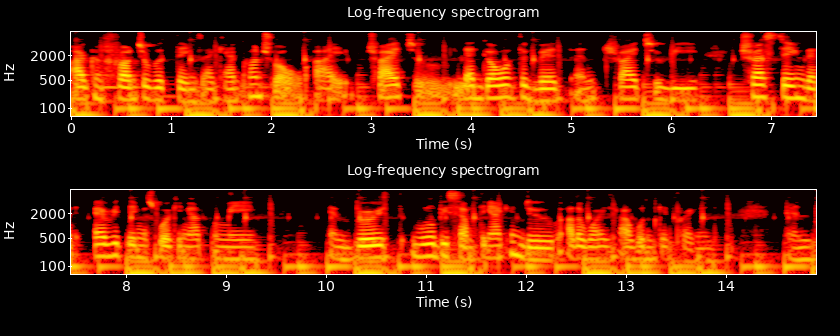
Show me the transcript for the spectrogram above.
are confronted with things i can't control. I try to let go of the grid and try to be trusting that everything is working out for me and birth will be something i can do. Otherwise i wouldn't get pregnant. And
